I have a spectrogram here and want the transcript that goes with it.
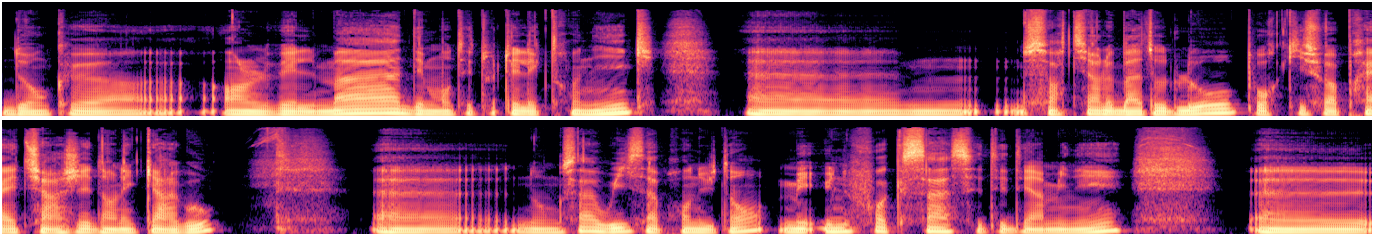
Donc euh, enlever le mât, démonter toute l'électronique, sortir le bateau de l'eau pour qu'il soit prêt à être chargé dans les cargos. donc ça, oui, ça prend du temps. Mais une fois que ça c'était terminé, euh,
